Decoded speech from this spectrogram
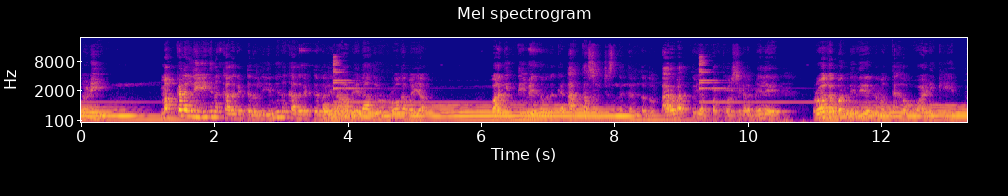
ನೋಡಿ, ಮಕ್ಕಳಲ್ಲಿ ಈಗಿನ ಕಾಲಘಟ್ಟದಲ್ಲಿ, ಇಂದಿನ ಕಾಲಘಟ್ಟದಲ್ಲಿ ನಾವೇನಾದರೂ ರೋಗಮಯವಾಗಿದ್ದೀವಿ ಎನ್ನುವುದಕ್ಕೆ ಅರ್ಥ ಸೂಚಿಸತಕ್ಕಂಥದ್ದು ಅರವತ್ತು, ಎಪ್ಪತ್ತು ವರ್ಷಗಳ ಮೇಲೆ ರೋಗ ಬಂದಿದೆ ಎನ್ನುವಂತಹ ವಾಡಿಕೆ ಇತ್ತು.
